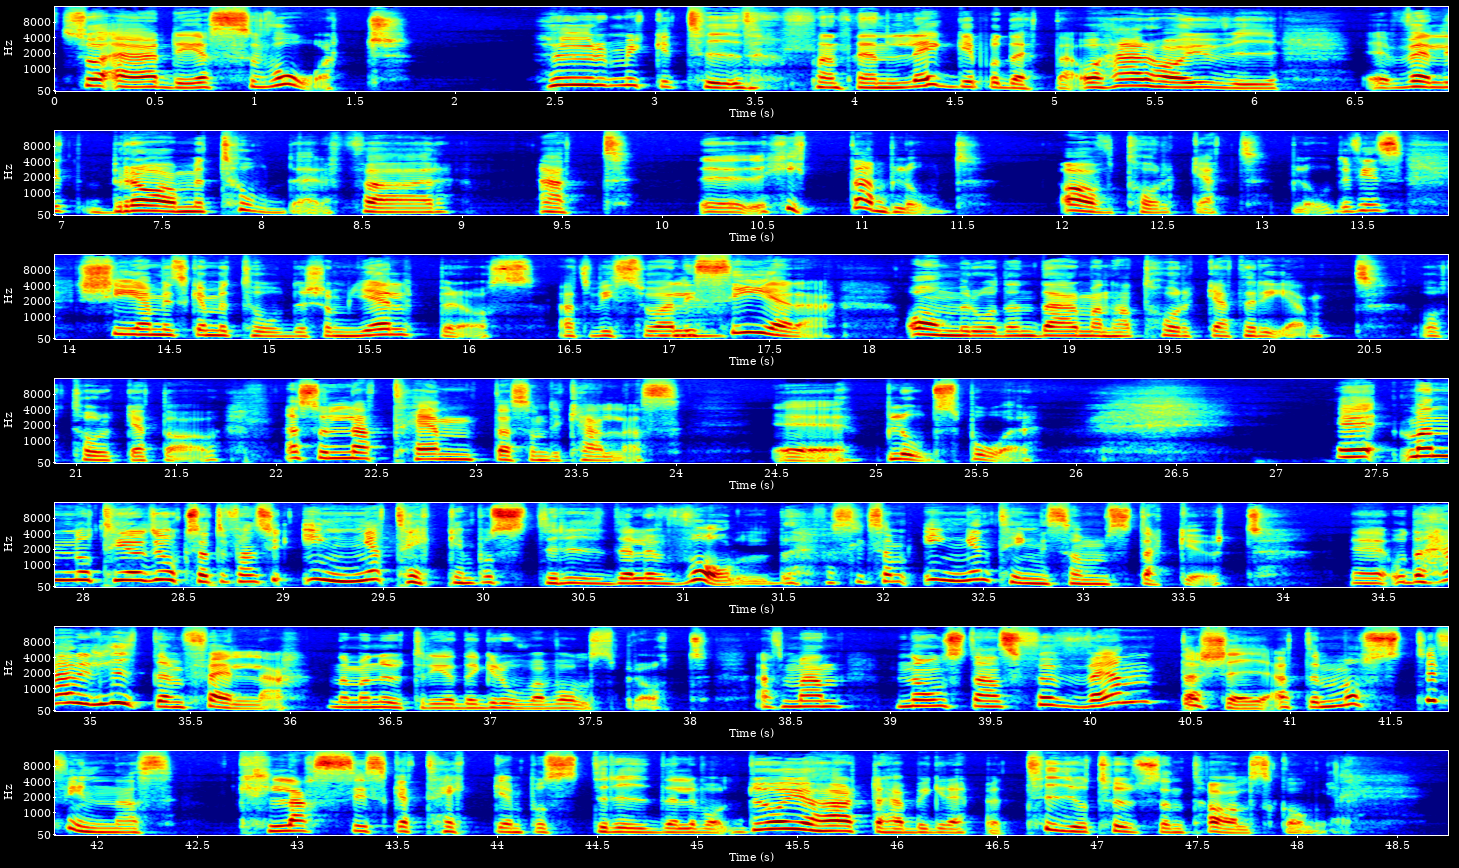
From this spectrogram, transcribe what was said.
så är det svårt. Hur mycket tid man än lägger på detta, och här har ju vi eh, väldigt bra metoder för att eh, hitta blod avtorkat blod. Det finns kemiska metoder som hjälper oss att visualisera mm. områden där man har torkat rent och torkat av. Alltså latenta, som det kallas, eh, blodspår. Eh, man noterade också att det fanns ju inga tecken på strid eller våld. Det fanns liksom ingenting som stack ut. Eh, och det här är lite en fälla när man utreder grova våldsbrott. Att man någonstans förväntar sig att det måste finnas klassiska tecken på strid eller våld. Du har ju hört det här begreppet tiotusentals gånger.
